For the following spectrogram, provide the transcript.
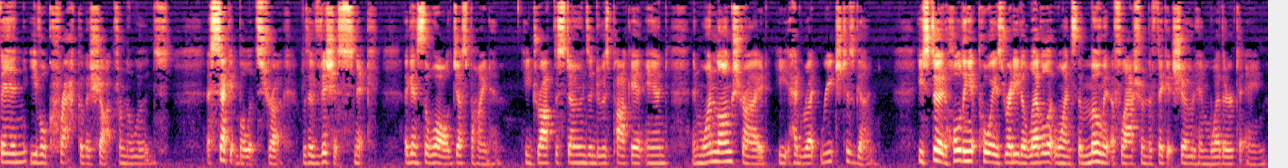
thin, evil crack of a shot from the woods. A second bullet struck, with a vicious snick against the wall just behind him. He dropped the stones into his pocket and, in one long stride, he had re reached his gun. He stood, holding it poised, ready to level at once the moment a flash from the thicket showed him whether to aim.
